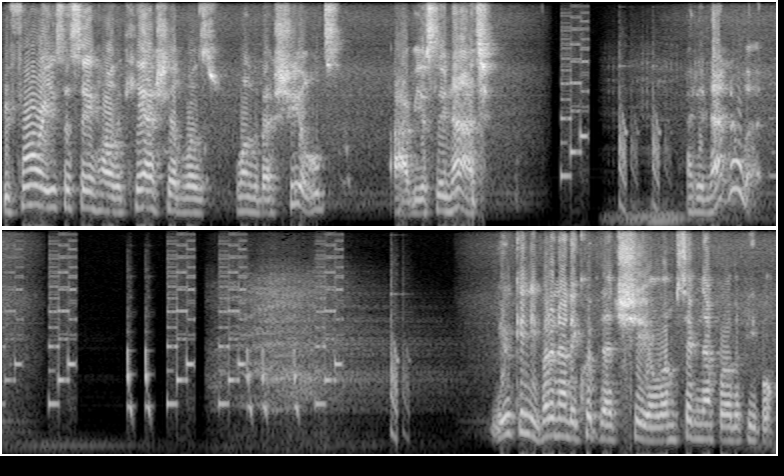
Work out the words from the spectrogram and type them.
Before I used to say how the Chaos Shield was one of the best shields. Obviously not. I did not know that. You can you better not equip that shield. I'm saving that for other people.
